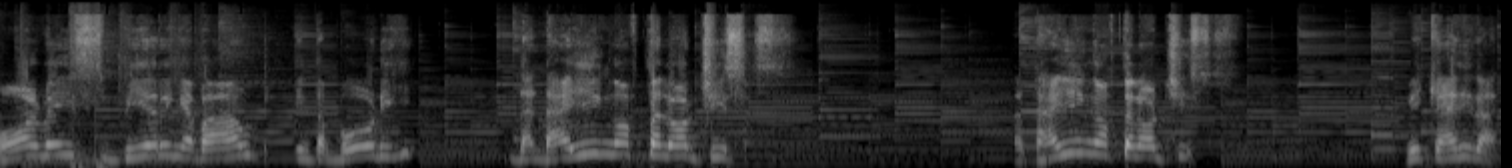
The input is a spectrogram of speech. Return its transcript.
Always bearing about in the body the dying of the Lord Jesus the dying of the Lord Jesus we carry that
